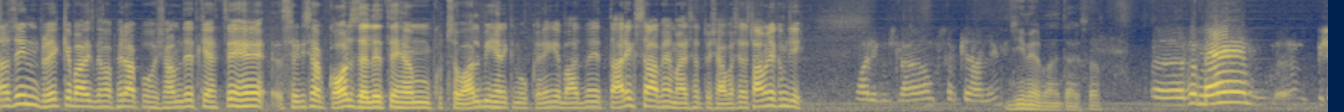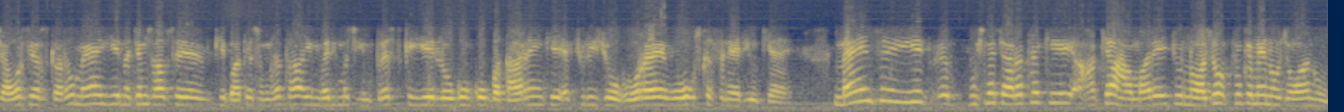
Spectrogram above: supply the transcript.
नाजिन ब्रेक के बाद एक दफ़ा फिर आपको खुश आमदेद कहते हैं। सिटी साहब कॉल्स ले लेते हैं हम कुछ सवाल भी हैं लेकिन वो करेंगे बाद में। तारिक साहब हैं हमारे साथ पेशावर से। असल जी। वालेकुम सर क्या हाल है? जी मेहरबानी तारिक साहब। सर मैं पिशावर से अर्ज़ कर रहा हूँ मैं ये नजम साहब से की बातें सुन रहा था। I am very much impressed कि ये लोगों को बता रहे हैं कि एक्चुअली जो हो रहा है वो उसका सिनेरियो क्या है। मैं इनसे ये पूछना चाह रहा था कि हाँ, क्या हमारे जो नौजवान क्योंकि मैं नौजवान हूँ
